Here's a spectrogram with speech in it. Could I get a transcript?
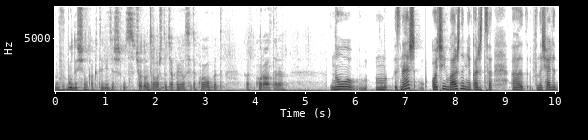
в будущем, как ты видишь, с учетом того, что у тебя появился такой опыт как куратора? Ну, знаешь, очень важно, мне кажется, э, вначале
